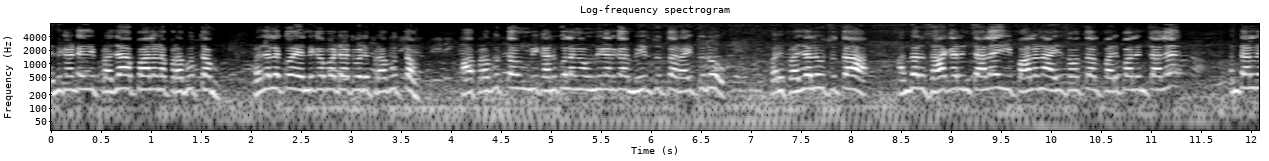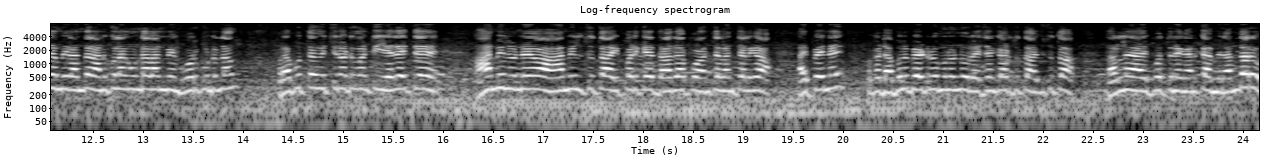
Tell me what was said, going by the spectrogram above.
ఎందుకంటే ఇది ప్రజాపాలన ప్రభుత్వం. ప్రజలకు ఎన్నికబడ్డటువంటి ప్రభుత్వం ఆ ప్రభుత్వం మీకు అనుకూలంగా ఉంది కనుక మీరు చుట్టా రైతులు మరి ప్రజలు చుట్టా అందరూ సహకరించాలి ఈ పాలన ఐదు సంవత్సరాలు పరిపాలించాలి. అంతే మీరు అందరూ అనుకూలంగా ఉండాలని మేము కోరుకుంటున్నాం. ప్రభుత్వం ఇచ్చినటువంటి ఏదైతే హామీలు ఉన్నాయో ఆ హామీలు చుట్టా ఇప్పటికే దాదాపు అంచెలంచెలుగా అయిపోయినాయి. ఒక డబుల్ బెడ్రూమ్లను రేషన్ కార్డు చుట్టా అవి చుట్టా తరలే అయిపోతున్నాయి కనుక మీరందరూ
